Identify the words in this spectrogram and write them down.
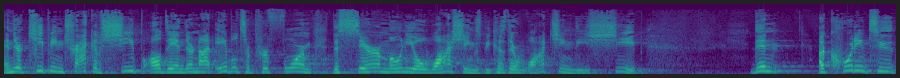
and they're keeping track of sheep all day and they're not able to perform the ceremonial washings because they're watching these sheep, then according to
